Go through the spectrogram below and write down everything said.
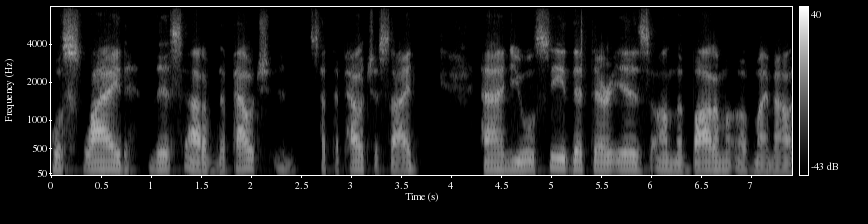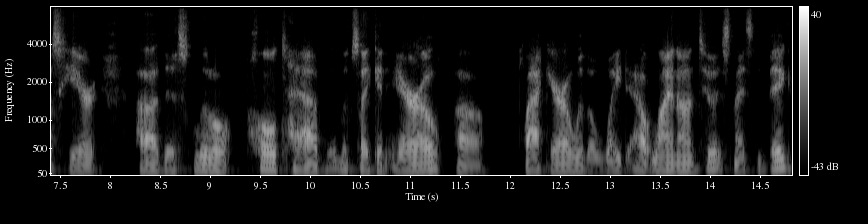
We'll slide this out of the pouch and set the pouch aside. And you will see that there is on the bottom of my mouse here, uh, this little pull tab that looks like an arrow, uh, black arrow with a white outline onto it. It's nice and big.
